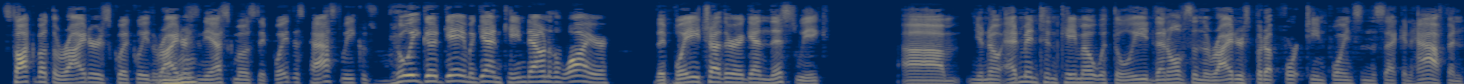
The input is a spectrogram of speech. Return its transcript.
Let's talk about the Riders quickly. The Riders Mhm. and the Eskimos, they played this past week. It was a really good game. Again, came down to the wire. They play each other again this week. Um, you know, Edmonton came out with the lead. Then all of a sudden the Riders put up 14 points in the second half. And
